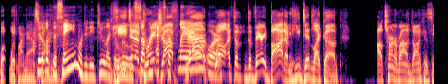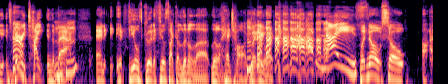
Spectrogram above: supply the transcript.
w- with my mask. Did it look the same, or did he do like a he little did a great extra job. flair? No. Or well, at the the very bottom, he did like a. I'll turn around. Dawn can see. It's very Oh. tight in the back, Mm-hmm. and it, it feels good. It feels like a little uh, little hedgehog. But anyway, nice. but no. So uh,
